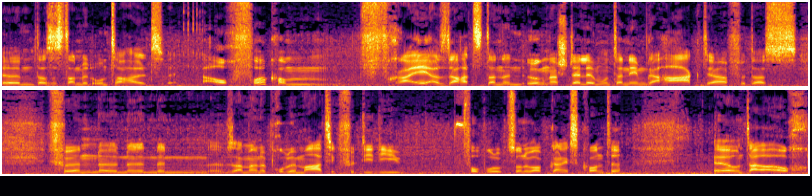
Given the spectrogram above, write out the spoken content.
ähm, dass es dann mitunter halt auch vollkommen frei, also da hat es dann an irgendeiner Stelle im Unternehmen gehakt, ja, für das, für eine, eine, eine, sagen wir, eine Problematik, für die die Vorproduktion überhaupt gar nichts konnte. Äh, und da auch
